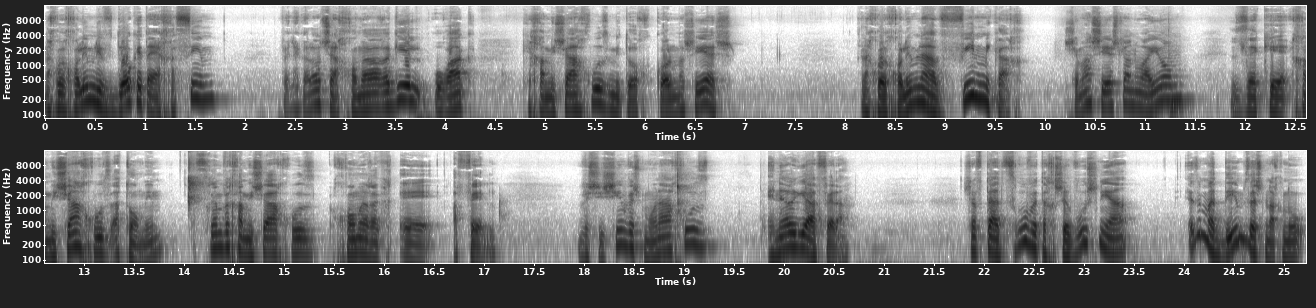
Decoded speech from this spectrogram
אנחנו יכולים לבדוק את היחסים ולגלות שהחומר הרגיל הוא רק כחמישה אחוז מתוך כל מה שיש. אנחנו יכולים להבין מכך שמה שיש לנו היום זה כ-5% אטומים, 25% חומר אה, אפל ו-68% אנרגיה אפלה. עכשיו תעצרו ותחשבו שנייה, איזה מדהים זה שאנחנו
